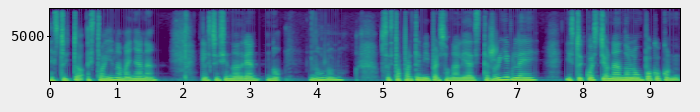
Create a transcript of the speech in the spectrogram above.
Estoy, estoy en la mañana y le estoy diciendo a Adrián, no, No, no, no. O sea, esta parte de mi personalidad es terrible y estoy cuestionándolo un poco con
